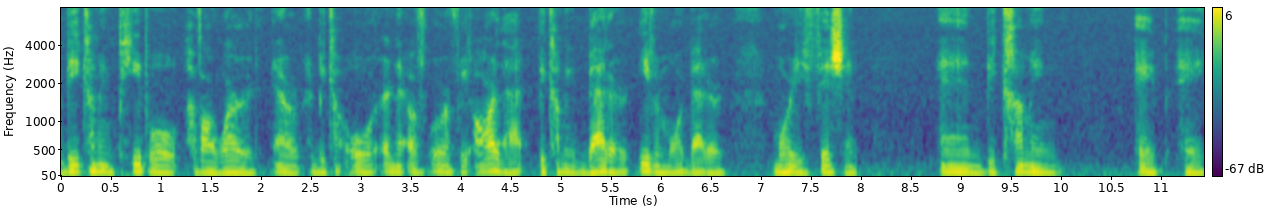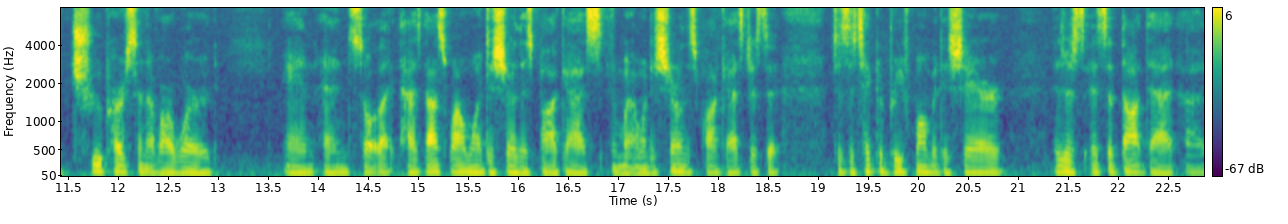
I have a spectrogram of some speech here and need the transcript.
becoming people of our word or become or or if we are that becoming better even more better more efficient and becoming a a true person of our word. And and so like that's that's why I wanted to share this podcast. And what I wanted to share on this podcast just to just to take a brief moment to share it's just it's a thought that uh,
